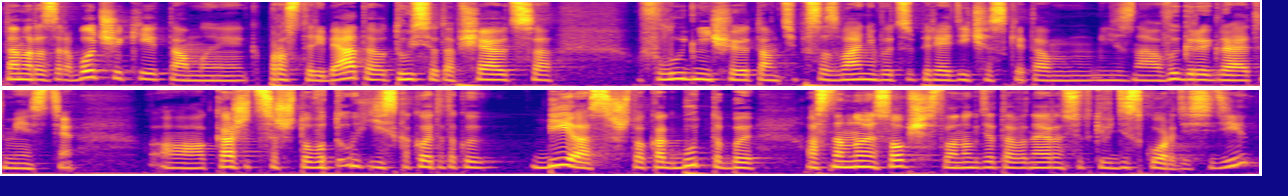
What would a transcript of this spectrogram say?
Там и разработчики, там и просто ребята тусят, общаются, флудничают, там типа созваниваются периодически, там, не знаю, в игры играют вместе. А, кажется, что вот есть какой-то такой bias, что как будто бы основное сообщество, оно где-то, наверное, все-таки в Дискорде сидит,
